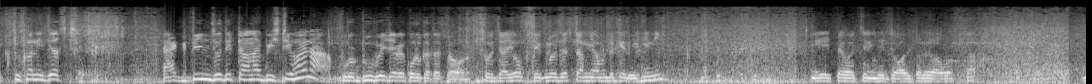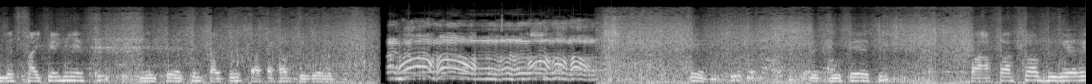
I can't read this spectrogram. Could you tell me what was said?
একটুখানি জাস্ট একদিন যদি টানা বৃষ্টি হয় না, পুরো ডুবে যাবে কলকাতা শহর। তো যাই হোক, সেগুলো জাস্ট আমি আমাদেরকে দেখিনি দেখতে পাচ্ছেন যে জল টলের অবস্থা। জাস্ট সাইকেল নিয়ে এসেছি। দেখতে পাচ্ছেন সাইকেলের চাকা হাত ডুবে গেছে ঠিক বসে আছি। পা পা সব ডুবে যাবে,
